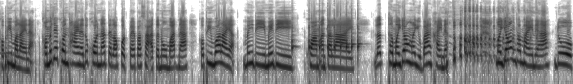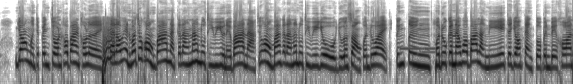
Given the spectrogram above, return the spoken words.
เขาพิมพ์อะไรน่ะเขาไม่ใช่คนไทยนะทุกคนนะ แต่เรากดแปลภาษาอัตโนมัตินะเขาพิมพ์ว่าอะไรอะ ไม่ดีไม่ดี ความอันตราย แล้วเธอมาย่องอะไรอยู่บ้านใครเนี่ย มาย่องทำไมเนี่ยฮะดูย่องเหมือนจะเป็นโจรเข้าบ้านเขาเลย แต่เราเห็นว่าเจ้าของบ้านน่ะกำลังนั่งดูทีวีอยู่ในบ้านน่ะเจ้าของบ้านกำลังนั่งดูทีวีอยู่อยู่กันสองคนด้วย ตึงๆ มาดูกันนะว่าบ้านหลังนี้จะยอมแต่งตัวเป็นเบคอน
